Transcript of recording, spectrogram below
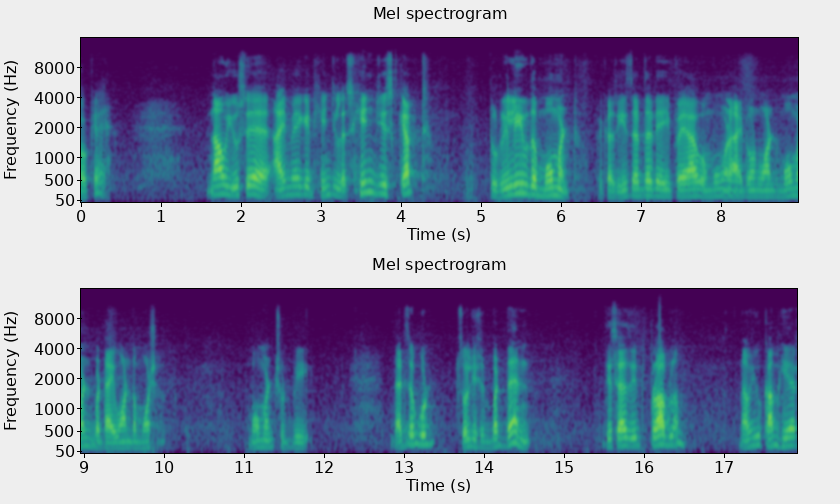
Okay. Now you say I make it hingeless, hinge is kept to relieve the moment because he said that if I have a movement I do not want movement but I want the motion, moment should be that is a good solution but then this has its problem. Now you come here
